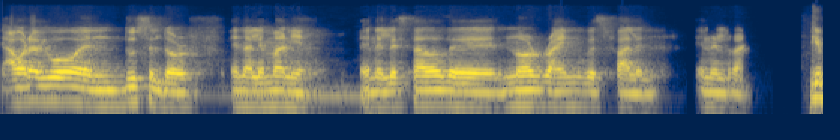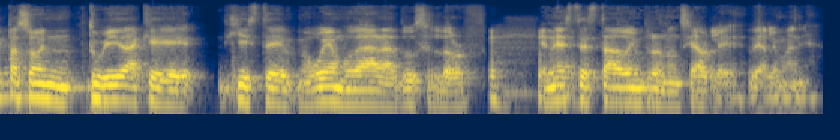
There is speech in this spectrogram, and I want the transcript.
Ahora vivo en Düsseldorf, en Alemania, en el estado de Nordrhein-Westfalen, en el Rhein. ¿Qué pasó en tu vida que dijiste, me voy a mudar a Düsseldorf, en este estado impronunciable de Alemania?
